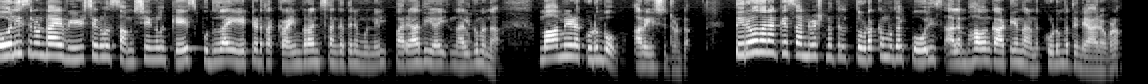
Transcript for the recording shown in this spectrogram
പോലീസിലുണ്ടായ വീഴ്ചകളും സംശയങ്ങളും കേസ് പുതുതായി ഏറ്റെടുത്ത ക്രൈംബ്രാഞ്ച് സംഘത്തിന് മുന്നിൽ പരാതിയായി നൽകുമെന്ന് മാമിയുടെ കുടുംബവും അറിയിച്ചിട്ടുണ്ട്. തിരോധന കേസ് അന്വേഷണത്തിൽ തുടക്കം മുതൽ പോലീസ് അലംഭാവം കാട്ടിയെന്നാണ് കുടുംബത്തിന്റെ ആരോപണം.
